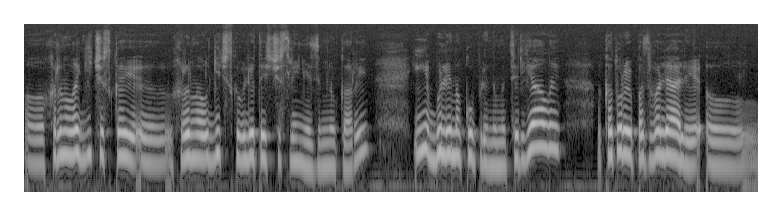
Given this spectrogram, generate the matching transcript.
э, хронологической, э, хронологического летоисчисления земной коры. И были накоплены материалы, которые позволяли э,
